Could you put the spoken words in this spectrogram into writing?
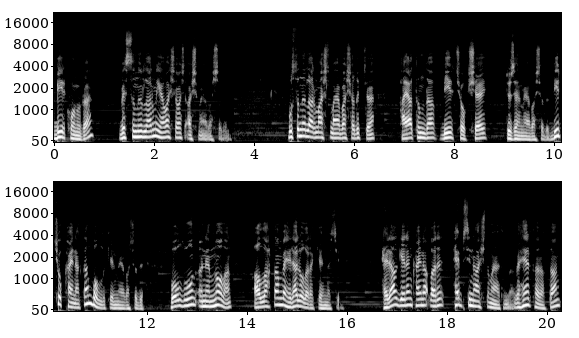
bir konuda ve sınırlarımı yavaş yavaş aşmaya başladım. Bu sınırlarımı aşmaya başladıkça hayatımda birçok şey düzelmeye başladı. Birçok kaynaktan bolluk gelmeye başladı. Bolluğun önemli olan Allah'tan ve helal olarak gelmesi. Helal gelen kaynakları hepsini açtım hayatımda ve her taraftan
